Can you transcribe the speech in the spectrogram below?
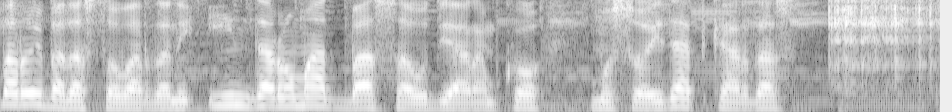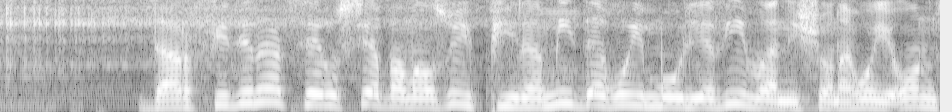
барои ба даст овардани ин даромад ба сауди арамко мусоидат кардааст дар федератсияи русия ба мавзӯи пирамидаҳои молиявӣ ва нишонаҳои он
